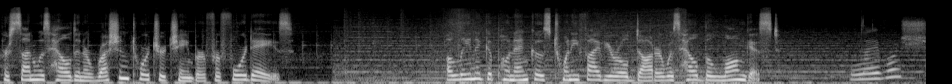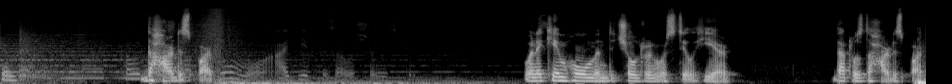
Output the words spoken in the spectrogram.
Her son was held in a Russian torture chamber for four days, Olena Gaponenko's 25-year-old daughter was held the longest. The hardest part. When I came home and the children were still here, that was the hardest part.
